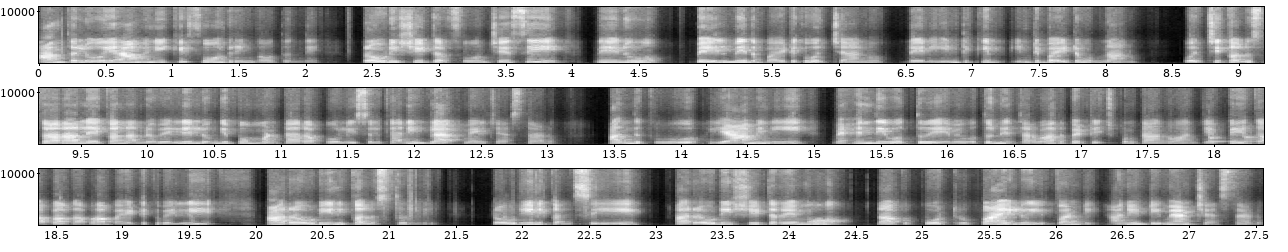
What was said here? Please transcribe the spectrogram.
అంతలో యామినికి ఫోన్ రింగ్ అవుతుంది. రౌడీ షీటర్ ఫోన్ చేసి నేను బెయిల్ మీద బయటకు వచ్చాను. నేను ఇంటికి ఇంటి బయట ఉన్నాను. వచ్చి కలుస్తారా లేక నన్ను వెళ్ళి లొంగి పొమ్మంటారా పోలీసులు కానీ బ్లాక్మెయిల్ చేస్తాడు. అందుకు యామిని మెహందీ వద్దు ఏమి వద్దు నేను తర్వాత పెట్టించుకుంటాను అని చెప్పి గబా గబా బయటకు వెళ్ళి ఆ రౌడీని కలుస్తుంది. రౌడీని కలిసి ఆ రౌడీ షీటర్ ఏమో నాకు కోటి రూపాయలు ఇవ్వండి అని డిమాండ్ చేస్తాడు.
